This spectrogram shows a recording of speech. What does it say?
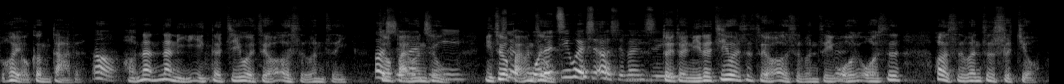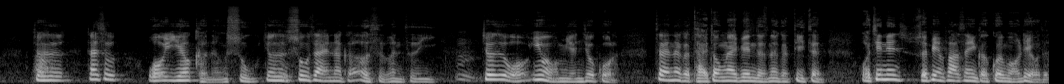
会有更大的？嗯，好，那那你赢的机会只有二十分之一，只有百分之五，你只有百分之五，我的机会是二十分之一。对对，你的机会是只有二十分之一，我我是二十分之十九，就是，但是我也有可能输，就是输在那个二十分之一。嗯，就是我，因为我们研究过了，在那个台东那边的那个地震，我今天随便发生一个规模六的，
